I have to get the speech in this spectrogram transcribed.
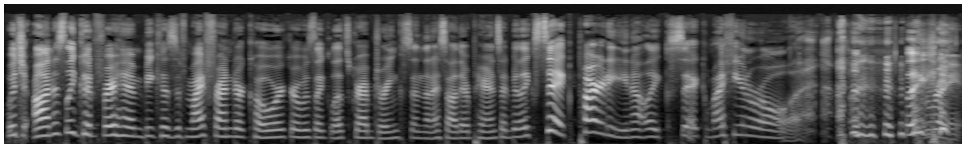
Which honestly good for him because if my friend or coworker was like, let's grab drinks and then I saw their parents, I'd be like, sick party, not like sick, my funeral. like right.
